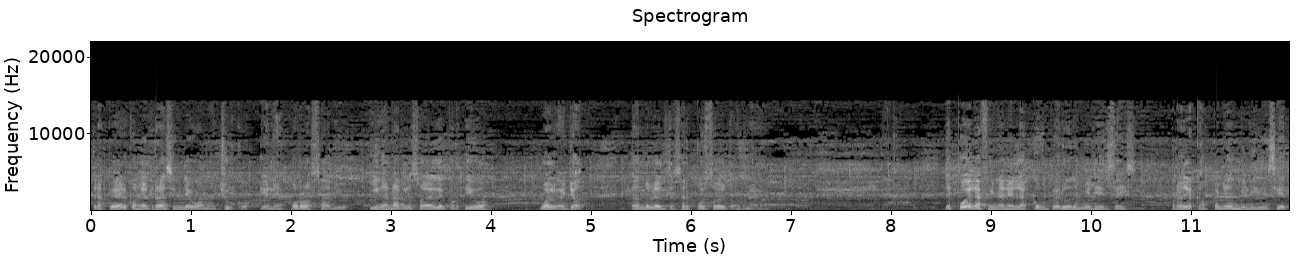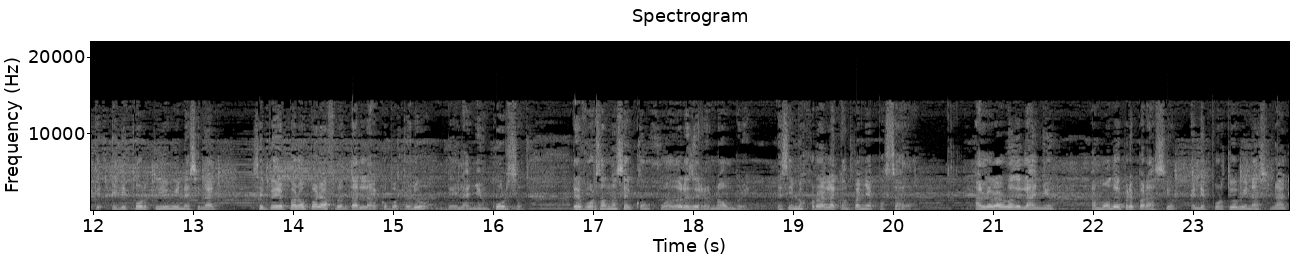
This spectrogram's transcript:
tras pelear con el Racing de Guamachuco y el Sport Rosario y ganarle solo al Deportivo Hualgayot, dándole el tercer puesto del torneo. Después de la final en la Copa Perú 2016, para la campaña 2017, el Deportivo Binacional se preparó para afrontar la Copa Perú del año en curso, reforzándose con jugadores de renombre y así mejorar la campaña pasada. A lo largo del año, a modo de preparación, el Deportivo Binacional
